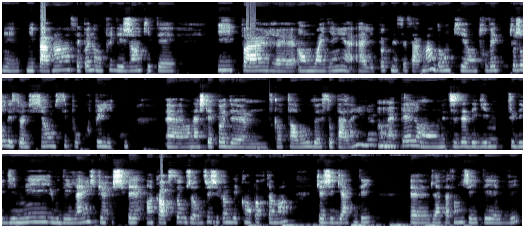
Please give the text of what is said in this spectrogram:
mes mes parents c'est pas non plus des gens qui étaient hyper euh, en moyen à, à l'époque nécessairement donc on trouvait toujours des solutions aussi pour couper les coûts euh, on n'achetait pas de Scott Towel de sopalin là qu'on appelle. On utilisait des des guenilles ou des linges. Puis je fais encore ça aujourd'hui. J'ai comme des comportements que j'ai gardés euh, de la façon que j'ai été élevée.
